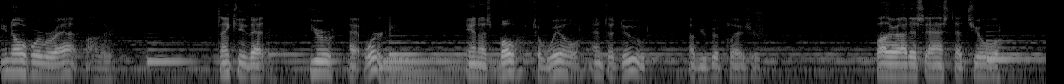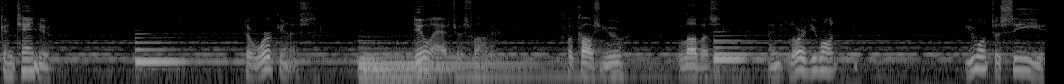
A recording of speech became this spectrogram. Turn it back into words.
You know where we're at, Father. Thank you that you're at work in us both to will and to do of your good pleasure. Father, I just ask that you'll continue to work in us, deal after us, Father, because you love us. And Lord, you want you want to see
